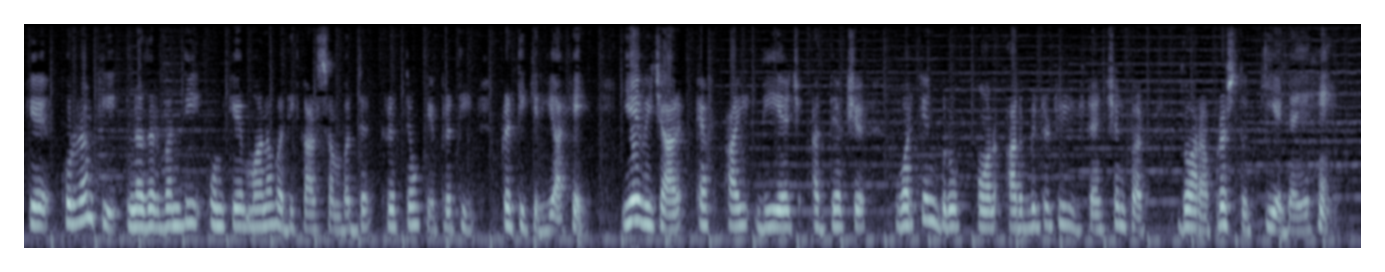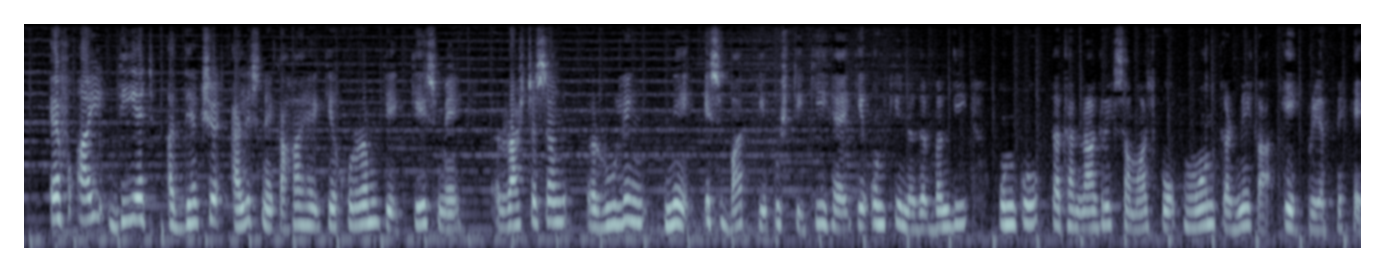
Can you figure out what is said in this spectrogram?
کہ خرم کی نظر بندی ان کے مانو ادھیکار سمبدھ کرتوں کے پرتی پرتیکریا ہے۔ یہ وچار ایف آئی ڈی ایچ ادھیکش working group on arbitrary detention پر دوارا پرستت کیے گئے ہیں۔ ایف آئی ڈی ایچ ادھیکش ایلس نے کہا ہے کہ خرم کے کیس میں راشٹر سنگھ رولنگ نے اس بات کی پشٹی کی ہے کہ ان کی نظر بندی ان کو تتھا ناگرک سماج کو مون کرنے کا ایک پریتن ہے۔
